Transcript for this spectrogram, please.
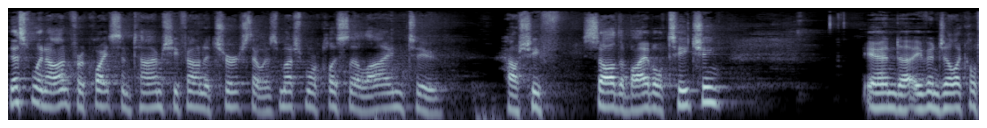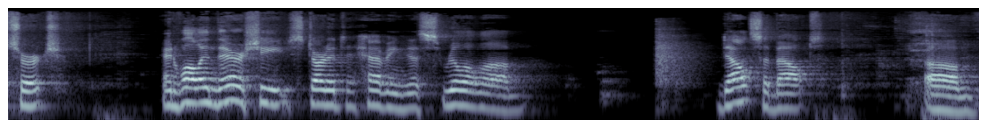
this went on for quite some time. She found a church that was much more closely aligned to how she saw the Bible teaching and uh, evangelical church. And while in there, she started having this real um, doubts about um,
